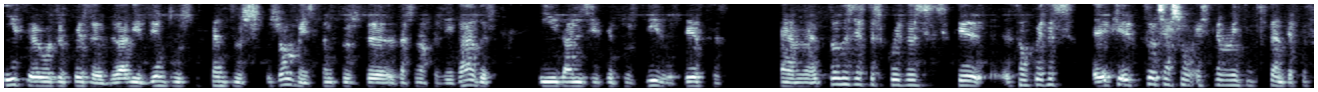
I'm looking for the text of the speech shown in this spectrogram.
Isso é outra coisa, dar exemplos de santos jovens, santos de, das nossas idades e dar-lhes exemplos de vidas desses. Um, todas estas coisas que são coisas que todos acham extremamente interessantes, estas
